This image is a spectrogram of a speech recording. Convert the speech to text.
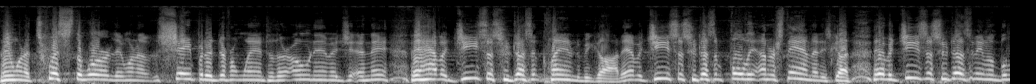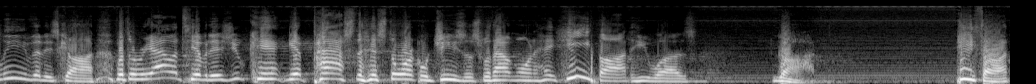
they want to twist the word, they want to shape it a different way into their own image, and they, they have a Jesus who doesn't claim to be God. They have a Jesus who doesn't fully understand that he's God. They have a Jesus who doesn't even believe that he's God. But the reality of it is, you can't get past the historical Jesus without going, hey, he thought he was God. He thought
